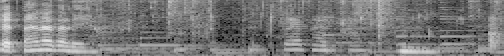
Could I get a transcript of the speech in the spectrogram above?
เผ็ดไหมนาตาลีไม่เผ็ดค่ะ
